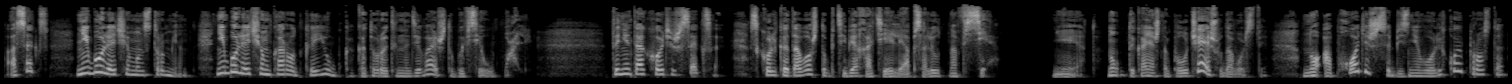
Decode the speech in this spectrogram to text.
А секс — не более чем инструмент, не более чем короткая юбка, которую ты надеваешь, чтобы все упали. Ты не так хочешь секса, сколько того, чтобы тебя хотели абсолютно все. Нет, ну, ты, конечно, получаешь удовольствие, но обходишься без него легко и просто,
